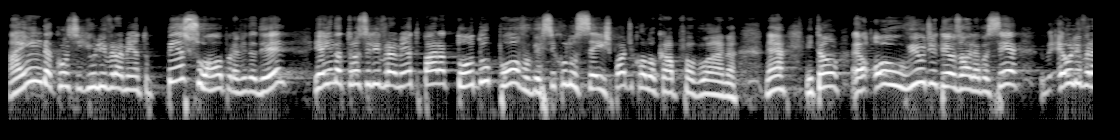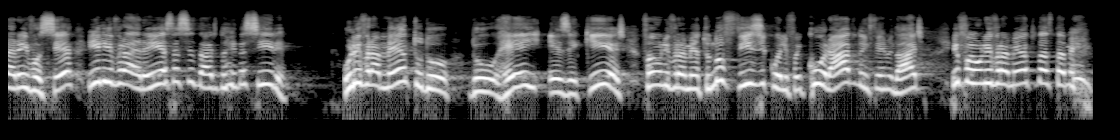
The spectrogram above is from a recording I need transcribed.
ainda conseguiu livramento pessoal para a vida dele e ainda trouxe livramento para todo o povo. Versículo 6, pode colocar, por favor, Ana. Né? Então, é, ouviu de Deus: olha, você, eu livrarei você e livrarei essa cidade do rei da Síria. O livramento do, do rei Ezequias foi um livramento no físico, ele foi curado da enfermidade, e foi um livramento das, também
